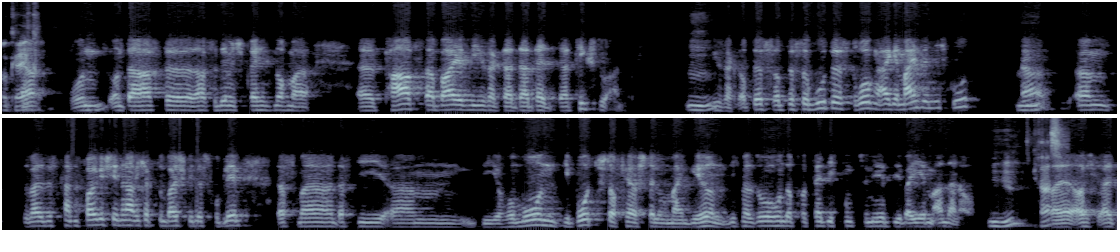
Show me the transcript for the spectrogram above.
Okay. Ja? Und, und da hast du, hast du dementsprechend nochmal äh, Parts dabei, wie gesagt, da, da, da, da tickst du anders. Mhm. Wie gesagt, ob das, ob das so gut ist, Drogen allgemein sind nicht gut. Mhm. Ja, ähm, weil das kann Folgeschäden haben. Ich habe zum Beispiel das Problem, dass man, dass die ähm, die Hormon, die Botenstoffherstellung in meinem Gehirn nicht mehr so hundertprozentig funktioniert wie bei jedem anderen auch. Mhm, krass. Weil, ich, als,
